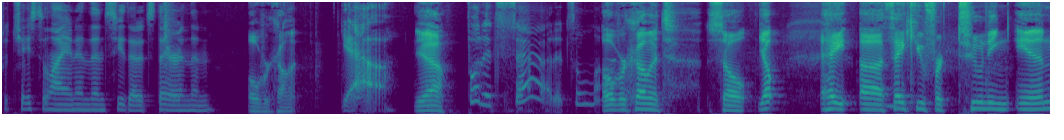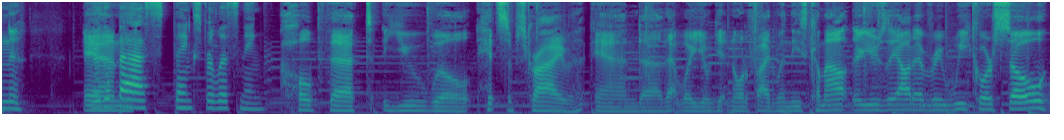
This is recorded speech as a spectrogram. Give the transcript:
to chase the lion and then see that it's there and then, Overcome it. yeah, Yeah. but it's sad. It's a lot. overcome it. So, yep. Hey, uh, thank you for tuning in. You're the best. Thanks for listening. hope that you will hit subscribe, and uh, that way you'll get notified when these come out. They're usually out every week or so,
